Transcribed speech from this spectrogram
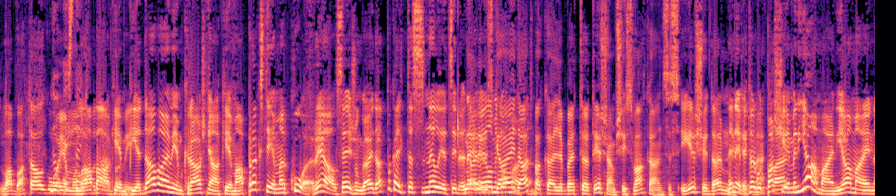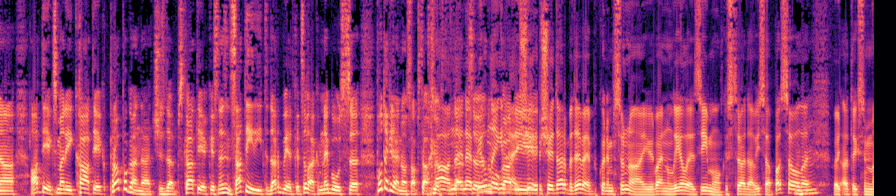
labu atalgojumu nu, un labākiem piedāvājumiem, krāšņākiem aprakstiem, ar ko reāli sēž un gaida atpakaļ. Tas neliecina, ne, nevis gaida domāt. atpakaļ, bet tiešām šīs vakances ir šie darbinieki. Nē, ne, bet varbūt pašiem sistēma ir jāmaina. Jāmaina attieksme arī, kā tiek propagandēts šis darbs, kā tiek, es nezinu, satīrīta darbieta, ka cilvēkam nebūs uh, putekļainos apstākļos. Jā, nē, nē, uh, pilnīgi nu, kaut nē. Šie, šie darba devēji, par kuriem es runāju, vai nu lielie zīmoli, kas strādā visā pasaulē, mm -hmm. vai, teiksim,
